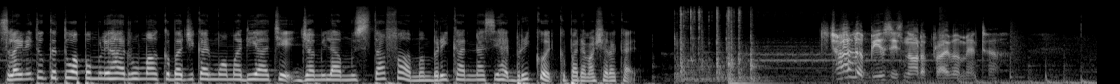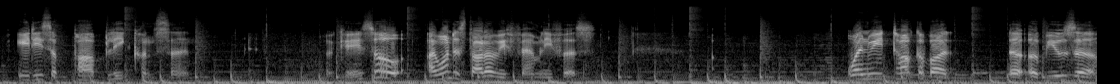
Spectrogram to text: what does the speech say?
Selain itu, Ketua Pemulihan Rumah Kebajikan Muhammadiyah Cik Jamila Mustafa memberikan nasihat berikut kepada masyarakat. Child abuse is not a private matter. It is a public concern. Okay, so I want to start off with family first. when we talk about the abuser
